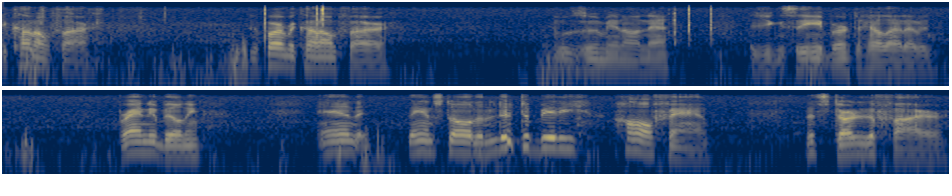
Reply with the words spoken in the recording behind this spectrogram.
it caught on fire. The apartment caught on fire. We'll zoom in on that. As you can see, it burnt the hell out of it. Brand new building. And they installed a little bitty hall fan that started a fire.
